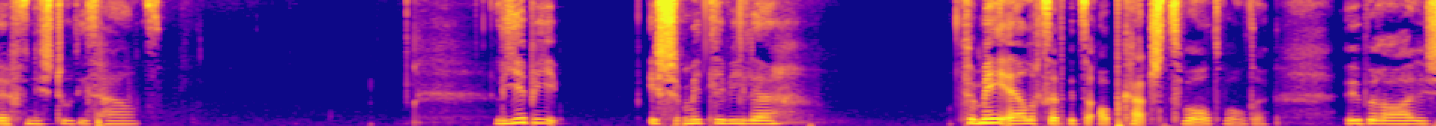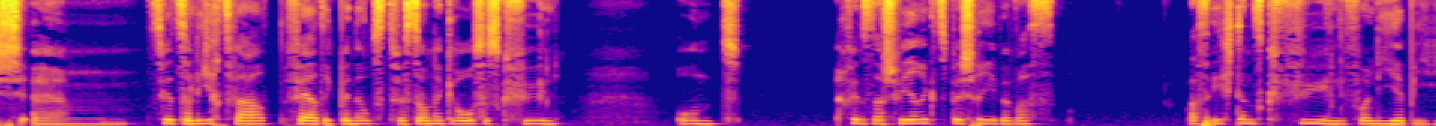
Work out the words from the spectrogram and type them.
öffnest du dein Herz? Liebe ist mittlerweile für mich ehrlich gesagt ein bisschen abgecatchtes Wort geworden. Überall ist, ähm, es wird so leichtfertig benutzt für so ein großes Gefühl. Und ich finde es noch schwierig zu beschreiben, was, was ist denn das Gefühl von Liebe?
